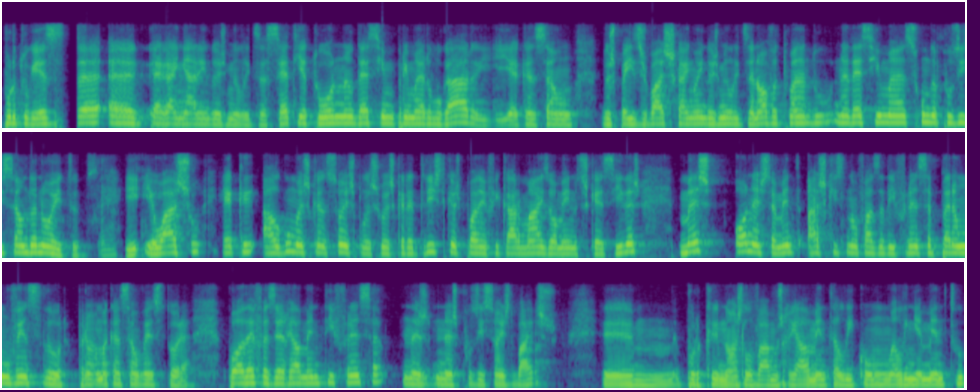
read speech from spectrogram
portuguesa a, a, ganhar em 2017 e atuou no 11 lugar, e a canção dos Países Baixos ganhou em 2019, atuando na 12 posição da noite. Sim. E eu acho é que algumas canções, pelas suas características, podem ficar mais ou menos esquecidas, mas honestamente acho que isso não faz a diferença para um vencedor, para uma canção vencedora. Pode fazer realmente diferença nas, nas posições de baixo porque nós levámos realmente ali com um alinhamento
